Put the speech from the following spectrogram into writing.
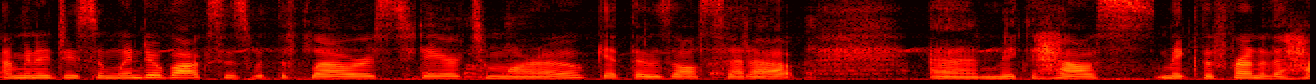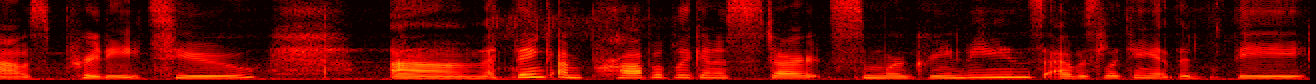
I'm gonna do some window boxes with the flowers today or tomorrow, get those all set up and make the house, make the front of the house pretty too. Um, I think I'm probably gonna start some more green beans. I was looking at the, the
